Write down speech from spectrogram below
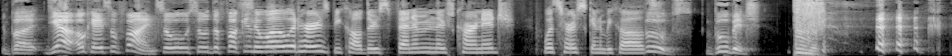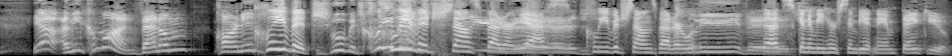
But yeah, okay, so fine. So so the fucking So what would hers be called? There's Venom and there's Carnage. What's hers going to be called? boobs, boobage. yeah, I mean, come on, Venom, Carnage, Cleavage. boobage, cleavage. Cleavage sounds better. Yes. Cleavage. Sounds better. Cleavage. That's going to be her symbiote name. Thank you.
